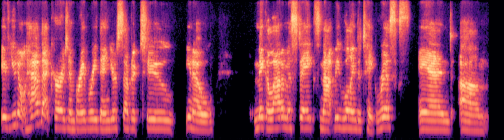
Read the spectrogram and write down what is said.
if you don't have that courage and bravery, then you're subject to, you know, make a lot of mistakes, not be willing to take risks, and um,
